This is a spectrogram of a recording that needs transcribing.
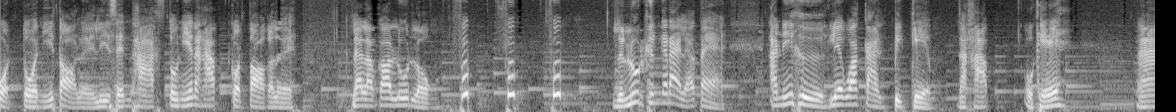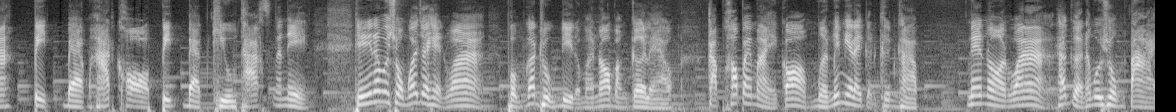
กดตัวนี้ต่อเลย Recent Tasks ตัวนี้นะครับ กดต่อกันเลย แล้วเราก็ลูดลงฟึบฟึบฟึบหรือลูดขึ้นก็ได้แล้วแต่ อันนี้คือเรียกว่าการปิดเกมนะครับ โอเคนะ ปิดแบบฮาร์ดคอร์ปิดแบบคิวทักนั่นเอง ทีนี้ท่านผู้ชมก็จะเห็นว่าผมก็ถูกดีดออกมานอกบังเกอร์แล้ว กลับเข้าไปใหม่ก็เหมือนไม่มีอะไรเกิดขึ้นครับ แน่นอนว่าถ้าเกิดท่านผู้ชมตาย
